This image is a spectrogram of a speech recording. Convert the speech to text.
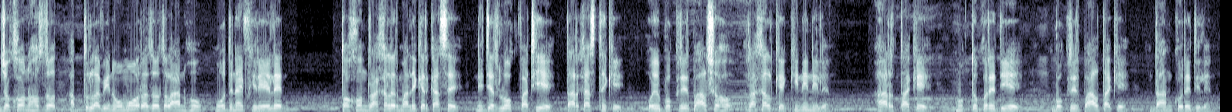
যখন হজরত আবদুল্লাহ বিন ওমর রাজাতাল আনহু মদিনায় ফিরে এলেন, তখন রাখালের মালিকের কাছে নিজের লোক পাঠিয়ে তার কাছ থেকে ওই বকরির পালসহ রাখালকে কিনে নিলেন আর তাকে মুক্ত করে দিয়ে বকরির পাল তাকে দান করে দিলেন।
